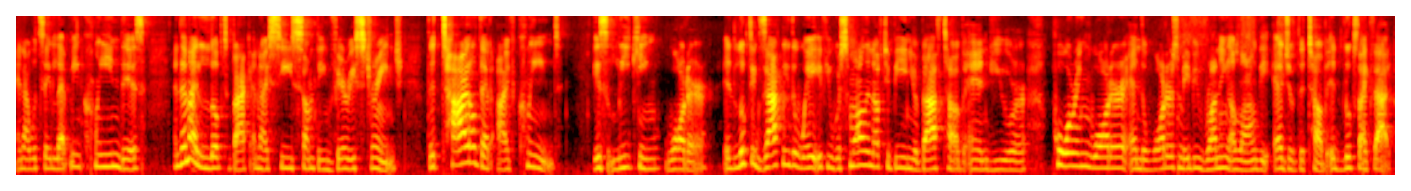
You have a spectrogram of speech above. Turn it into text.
and I would say, let me clean this. And then I looked back and I see something very strange. The tile that I've cleaned is leaking water. It looked exactly the way if you were small enough to be in your bathtub and you're pouring water and the water's maybe running along the edge of the tub. It looks like that.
